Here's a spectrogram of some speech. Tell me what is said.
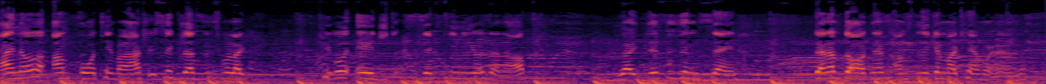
I know I'm 14, but I actually suggest this for like people aged 16 years and up. Like, this is insane. Den of Darkness, I'm sneaking my camera in.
